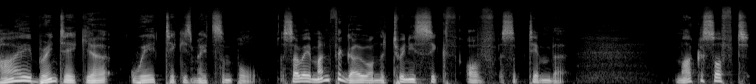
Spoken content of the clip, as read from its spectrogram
Hi, BrenTech here, where tech is made simple. So, a month ago, on the 26th of September, Microsoft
